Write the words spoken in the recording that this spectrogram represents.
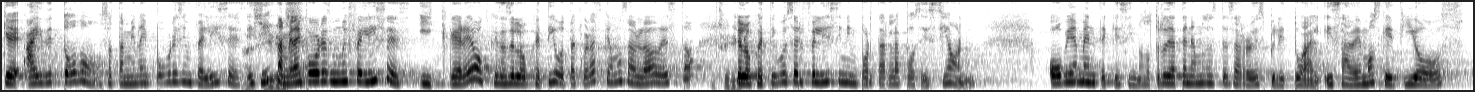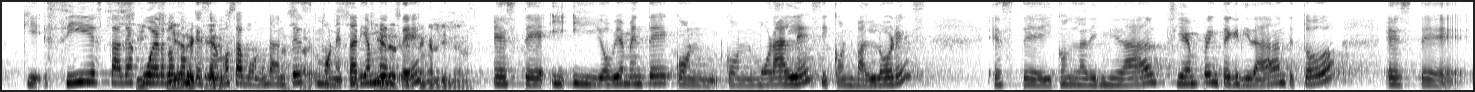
que hay de todo, o sea, también hay pobres infelices. y sí, también hay pobres muy felices. Y creo que ese es el objetivo. ¿Te acuerdas que hemos hablado de esto? Sí. Que el objetivo es ser feliz sin importar la posición. Obviamente que si nosotros ya tenemos este desarrollo espiritual y sabemos que Dios que sí está de Sí acuerdo con quiere que, que- seamos abundantes exacto, sí monetariamente. quieres que el dinero. Este, y, y obviamente con, con morales y con valores, este, y con la dignidad, siempre integridad ante todo, este,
